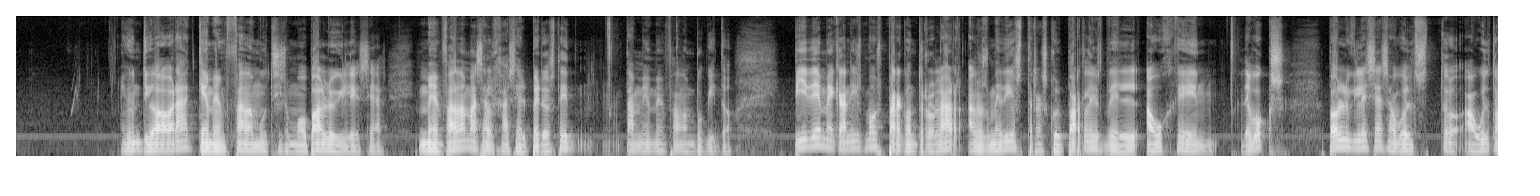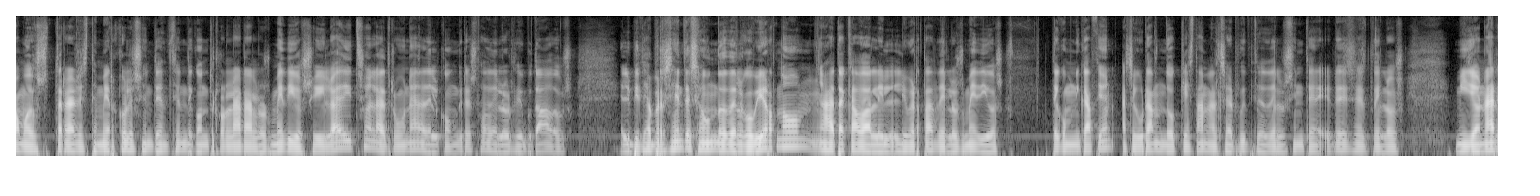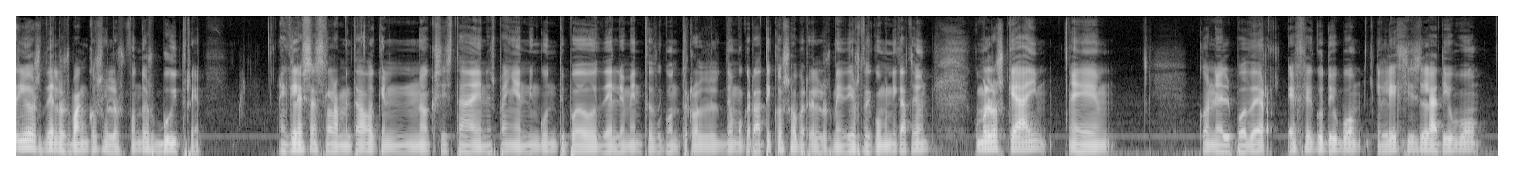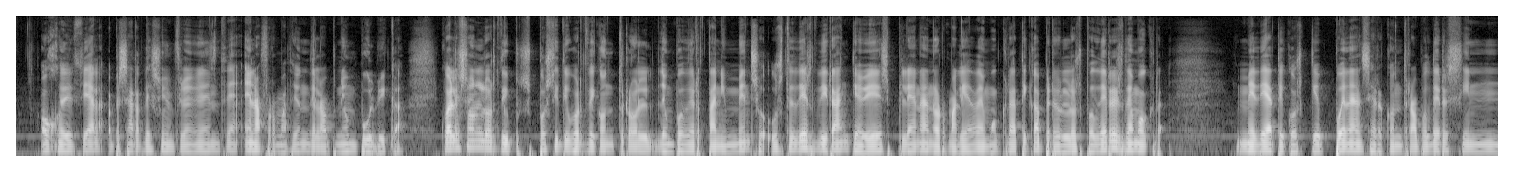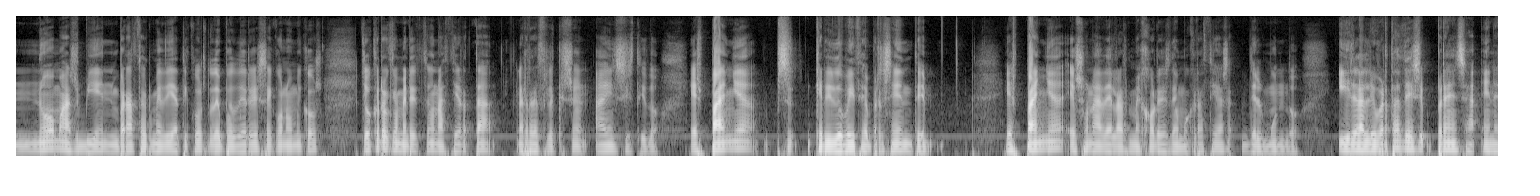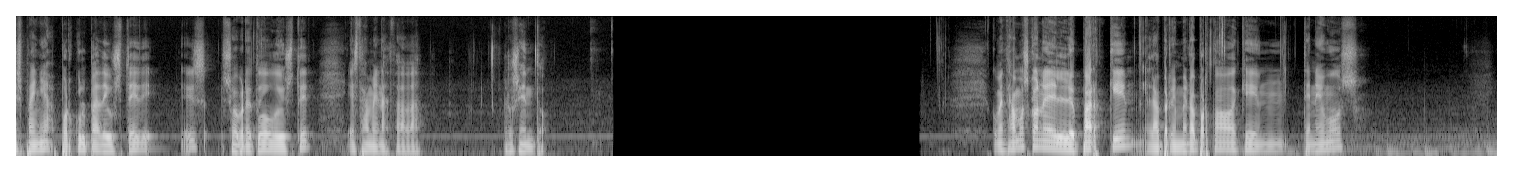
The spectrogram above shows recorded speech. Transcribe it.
Hay un tío ahora que me enfada muchísimo, Pablo Iglesias. Me enfada más el Hassel, pero este también me enfada un poquito. Pide mecanismos para controlar a los medios tras culparles del auge de Vox Pablo Iglesias ha vuelto, ha vuelto, a mostrar este miércoles su intención de controlar a los medios y lo ha dicho en la tribuna del Congreso de los Diputados. El vicepresidente segundo del gobierno ha atacado a la libertad de los medios de comunicación, asegurando que están al servicio de los intereses de los millonarios, de los bancos y los fondos buitre. Iglesias ha lamentado que no exista en España ningún tipo de elemento de control democrático sobre los medios de comunicación como los que hay eh, con el poder ejecutivo, legislativo o judicial a pesar de su influencia en la formación de la opinión pública. ¿Cuáles son los dispositivos de control de un poder tan inmenso? Ustedes dirán que es plena normalidad democrática, pero los poderes mediáticos que puedan ser contrapoderes, sino más bien brazos mediáticos de poderes económicos, yo creo que merece una cierta reflexión. Ha insistido. España, querido vicepresidente, España es una de las mejores democracias del mundo. Y la libertad de prensa en España, por culpa de usted, es, sobre todo de usted, está amenazada. Lo siento. Comenzamos con el parque. La primera portada que mm, tenemos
